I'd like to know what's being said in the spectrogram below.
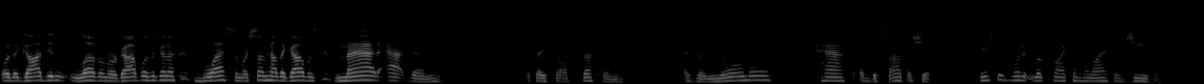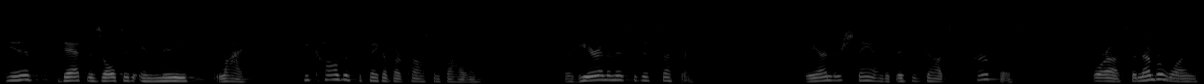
or that God didn't love them, or God wasn't going to bless them, or somehow that God was mad at them. But they saw suffering as the normal path of discipleship. This is what it looked like in the life of Jesus. His death resulted in new life. He called us to take up our cross and follow him. So, here in the midst of this suffering, we understand that this is God's purpose for us. So, number one,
